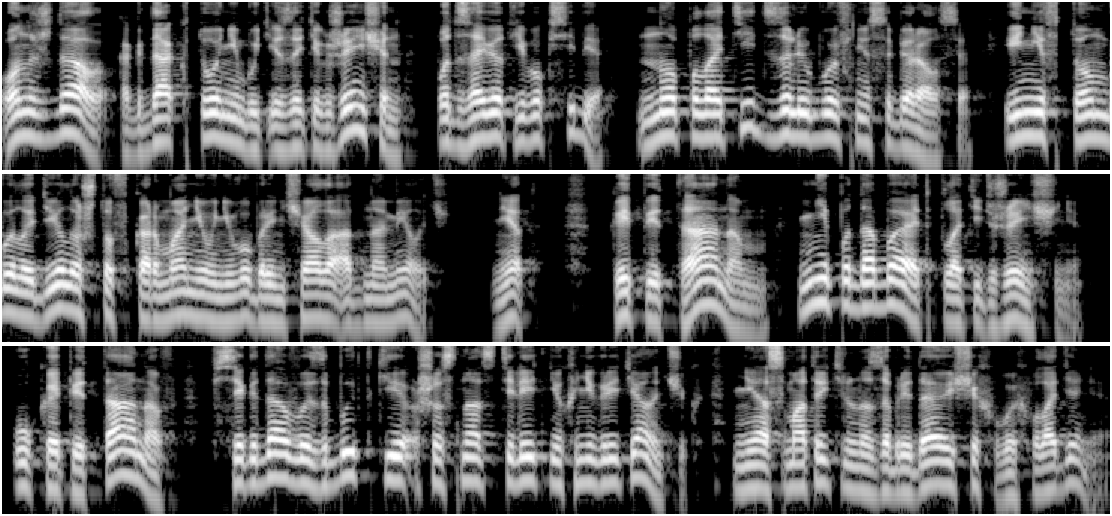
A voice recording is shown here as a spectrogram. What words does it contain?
Он ждал, когда кто-нибудь из этих женщин подзовет его к себе, но платить за любовь не собирался. И не в том было дело, что в кармане у него бренчала одна мелочь. Нет, капитанам не подобает платить женщине. У капитанов всегда в избытке 16-летних негритяночек, неосмотрительно забредающих в их владение.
